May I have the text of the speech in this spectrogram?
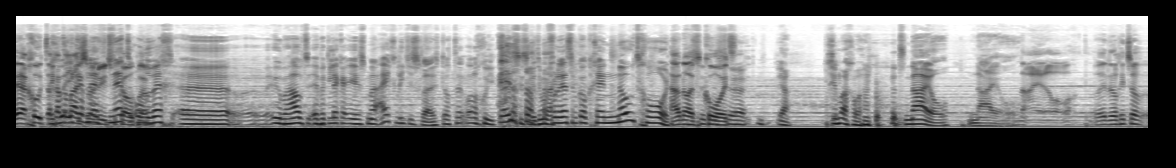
ja. goed, dan ik, gaat de ik heb luisteraar nu net, iets net verkopen. onderweg... überhaupt heb ik lekker eerst mijn eigen liedjes geluisterd. Dat eh, wel een goede keuze is. weet je. Maar voor de rest heb ik ook geen noot gehoord. Hou nou even het koord. is, eh, ja, begin maar gewoon. Het is Nile. Nile. Ja, wil je er nog iets over...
